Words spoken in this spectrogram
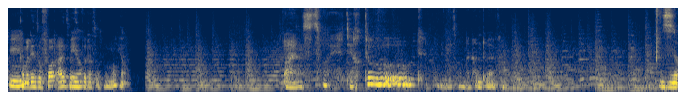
Mhm. kann man den sofort einsetzen Ja. für das, was man macht? Ja. Eins, zwei, der Tod. Dann nehme ich jetzt mal meinen Handwerker. So,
